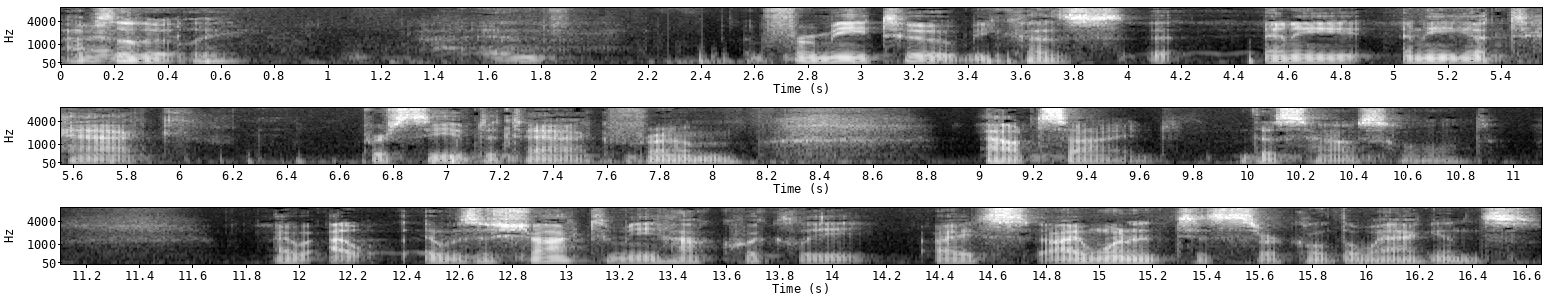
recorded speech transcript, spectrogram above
Absolutely. And for me too because uh, any any attack perceived attack from outside this household. I, I- it was a shock to me how quickly I, I wanted to circle the wagons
